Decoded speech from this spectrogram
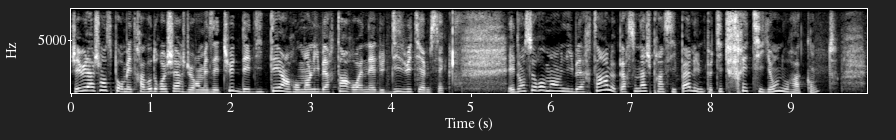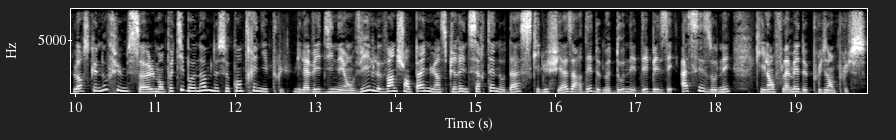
J'ai eu la chance pour mes travaux de recherche durant mes études d'éditer un roman libertin rouennais du XVIIIe siècle. Et dans ce roman libertin, le personnage principal, une petite frétillon, nous raconte Lorsque nous fûmes seuls, mon petit bonhomme ne se contraignit plus. Il avait dîné en ville, le vin de champagne lui inspirait une certaine audace qui lui fit hasarder de me donner des baisers assaisonnés qu'il enflammait de plus en plus.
